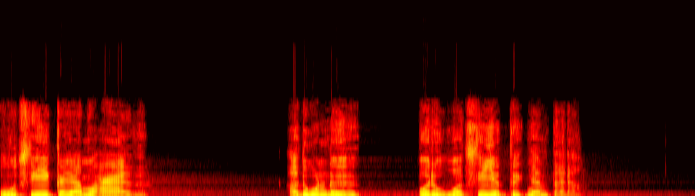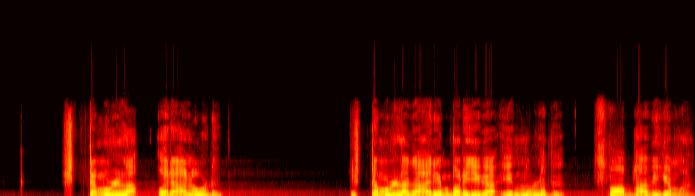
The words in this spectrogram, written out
ഊസീക്കയ മുആദ്. അതുകൊണ്ട് ഒരു വസീയത്ത് ഞാൻ തരാം. ഇഷ്ടമുള്ള ഒരാളോട് ഇഷ്ടമുള്ള കാര്യം പറയുക എന്നുള്ളത് സ്വാഭാവികമാണ്.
